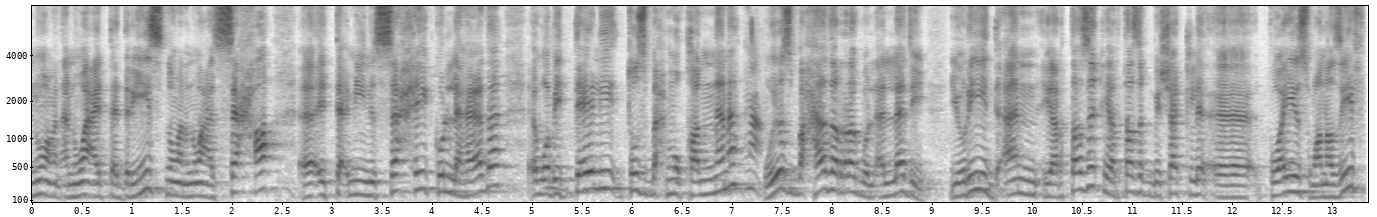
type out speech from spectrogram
نوع من أنواع التدريس نوع من أنواع الصحة التأمين الصحي كل هذا وبالتالي تصبح مقننة ويصبح هذا الرجل الذي يريد أن يرتزق يرتزق بشكل كويس ونظيف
